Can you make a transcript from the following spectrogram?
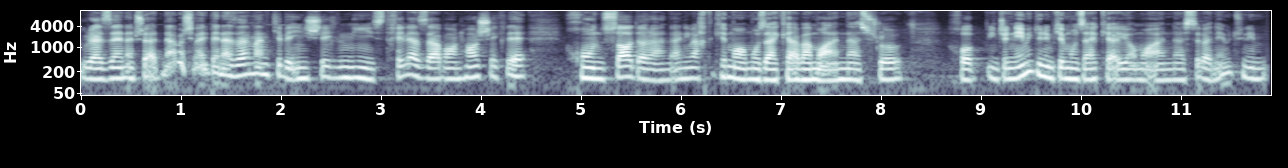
دور از ذهنم شاید نباشه ولی به نظر من که به این شکل نیست. خیلی از زبان شکل خونسا دارن. یعنی وقتی که ما مذکر و مؤنث رو خب اینجا نمی‌دونیم که مذکر یا مؤنثه و نمی‌تونیم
